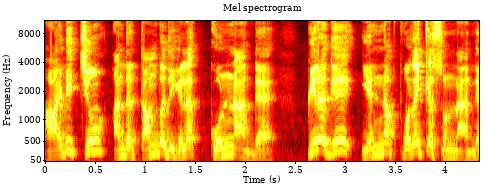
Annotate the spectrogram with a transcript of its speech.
அடிச்சும் அந்த தம்பதிகளை கொன்னாங்க. பிறகு என்ன புதைக்க சொன்னாங்க?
